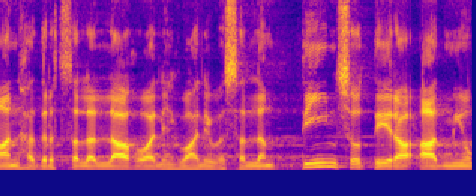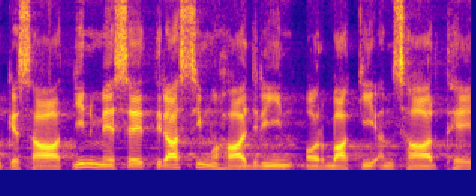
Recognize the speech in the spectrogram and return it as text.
अन हज़रत सल्लल्लाहु अलैहि वसल्लम वसल्लम 313 आदमियों के साथ, जिनमें से तिरासी महाजरीन और बाकी अनसार थे,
